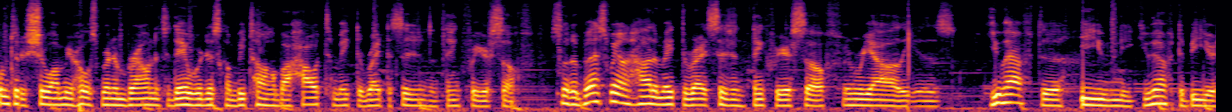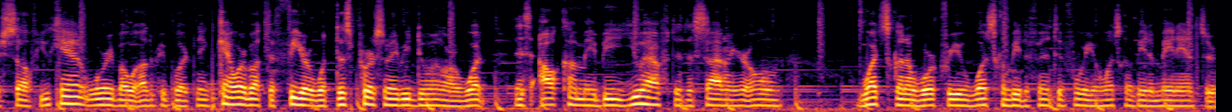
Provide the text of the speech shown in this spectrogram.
Welcome to the show. I'm your host, Brendan Brown, and today we're just going to be talking about how to make the right decisions and think for yourself. So, the best way on how to make the right decision, think for yourself, in reality, is you have to be unique. You have to be yourself. You can't worry about what other people are thinking. You can't worry about the fear of what this person may be doing or what this outcome may be. You have to decide on your own what's going to work for you, what's going to be definitive for you, and what's going to be the main answer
